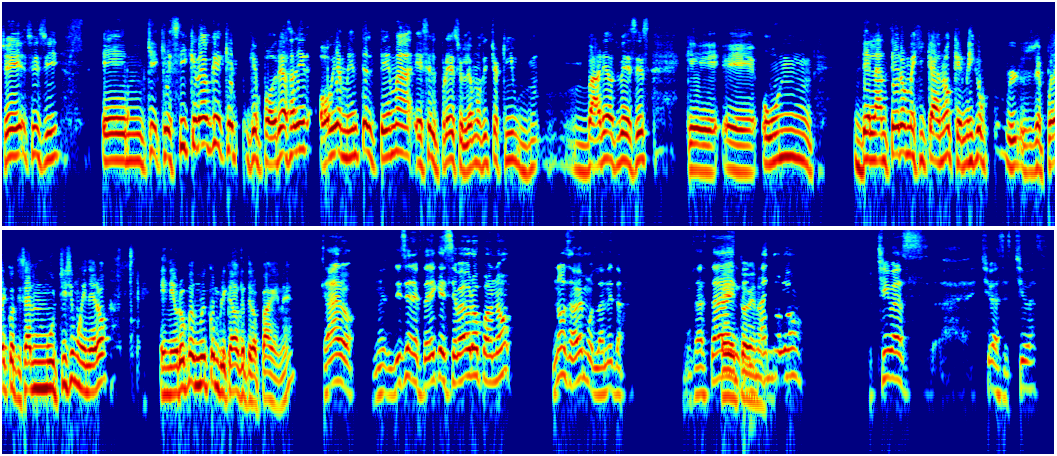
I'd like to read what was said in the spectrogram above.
Sí, sí, sí. Em, que, sí creo que, podría salir. Obviamente el tema es el precio. Le hemos dicho aquí varias veces que eh, un delantero mexicano, que en México se puede cotizar muchísimo dinero, en Europa es muy complicado que te lo paguen, ¿eh? Claro, dicen FTD que si se va a Europa o no, no sabemos, la neta. O sea, está intentándolo. Chivas, Chivas es Chivas.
